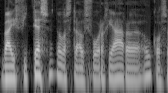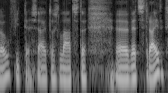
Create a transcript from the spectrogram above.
bij Vitesse. Dat was trouwens vorig jaar ook al zo. Vitesse uit als laatste wedstrijd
